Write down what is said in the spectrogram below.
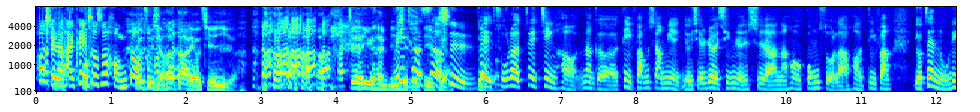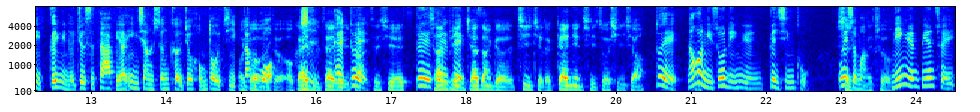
候选人还可以说出红豆。我，只想到大寮监狱啊，这是一个很明显的地标，没特色是对，吗除了最近哈那个地方上面有一些热心人士啊，然后公所啦哈地方有在努力耕耘的，就是大家比较印象深刻，就红豆季我刚过对我开始在把这些对对产对。品加上一个季节的概念去做行销，对，然后你说林园更辛苦，为什么？没错？林园边陲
